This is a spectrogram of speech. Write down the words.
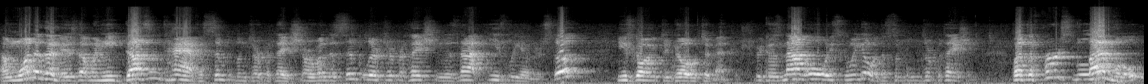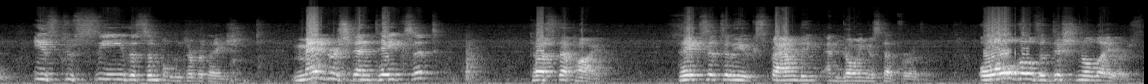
And one of them is that when he doesn't have a simple interpretation, or when the simple interpretation is not easily understood, he's going to go to Medrash. Because not always can we go with a simple interpretation. But the first level is to see the simple interpretation. Medrash then takes it to a step higher, takes it to the expounding and going a step further. All those additional layers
